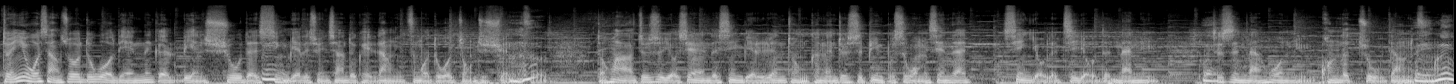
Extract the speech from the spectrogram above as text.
对，因为我想说，如果连那个脸书的性别的选项都可以让你这么多种去选择的话，就是有些人的性别的认同可能就是并不是我们现在现有的既有的男女，就是男或女框得住这样子嘛。对那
